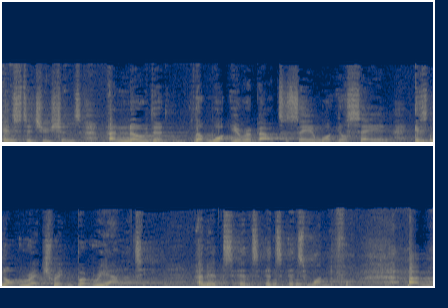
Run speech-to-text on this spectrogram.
institutions and know that, that what you're about to say and what you're saying is not rhetoric but reality. and it's, it's, it's, it's wonderful. Um,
